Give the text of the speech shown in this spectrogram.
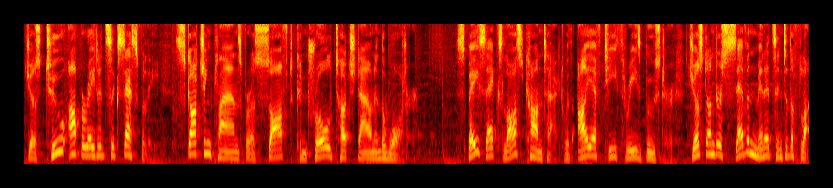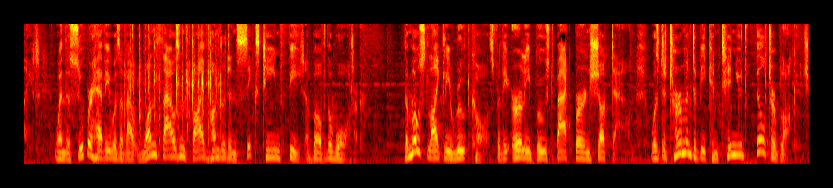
just two operated successfully, scotching plans for a soft, controlled touchdown in the water. SpaceX lost contact with IFT-3's booster just under 7 minutes into the flight, when the Super Heavy was about 1,516 feet above the water. The most likely root cause for the early boost backburn shutdown was determined to be continued filter blockage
